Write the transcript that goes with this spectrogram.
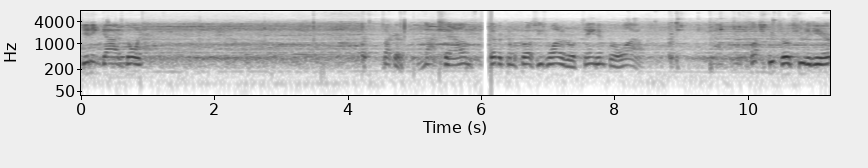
getting guys going. Tucker knocks down. Never come across. He's wanted to obtain him for a while. Clutch free throw shooting here.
